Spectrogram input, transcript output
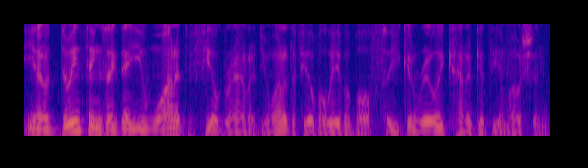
you know, doing things like that, you want it to feel grounded, you want it to feel believable, so you can really kind of get the emotion.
